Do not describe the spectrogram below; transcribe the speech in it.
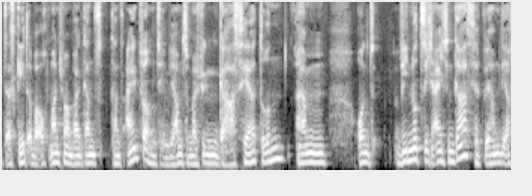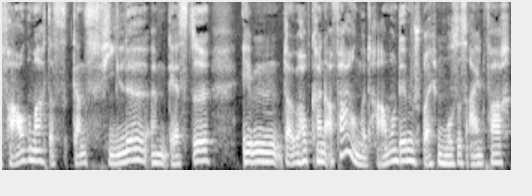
das geht aber auch manchmal bei ganz, ganz einfachen Themen. Wir haben zum Beispiel einen Gasherd drin. Ähm, und wie nutze ich eigentlich einen Gasherd? Wir haben die Erfahrung gemacht, dass ganz viele ähm, Gäste eben da überhaupt keine Erfahrung mit haben und dementsprechend muss es einfach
